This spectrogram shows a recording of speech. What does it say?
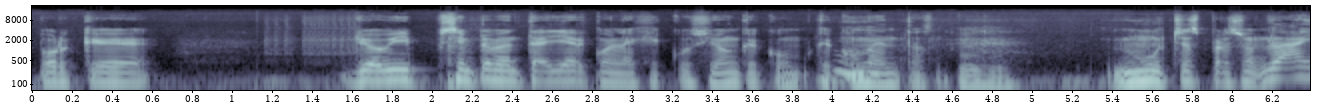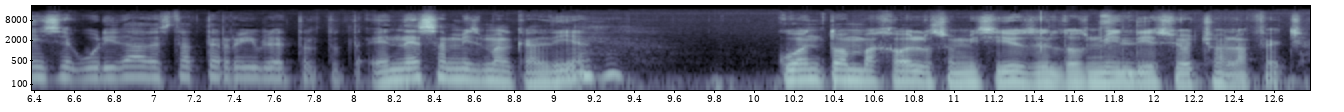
porque yo vi simplemente ayer con la ejecución que, que comentas, muchas personas, la inseguridad está terrible, en esa misma alcaldía cuánto han bajado los homicidios del 2018 a la fecha.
